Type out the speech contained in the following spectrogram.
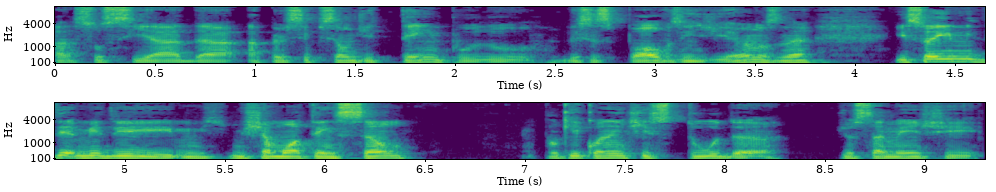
associada à percepção de tempo do, desses povos indianos, né? Isso aí me, me, me chamou a atenção, porque quando a gente estuda justamente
